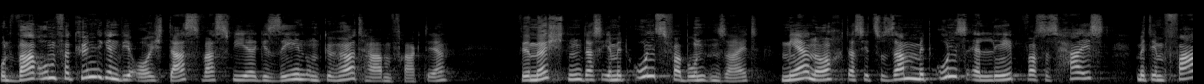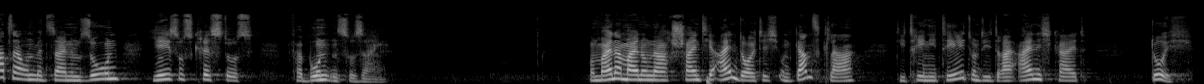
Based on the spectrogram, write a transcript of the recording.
Und warum verkündigen wir euch das, was wir gesehen und gehört haben, fragt er. Wir möchten, dass ihr mit uns verbunden seid, mehr noch, dass ihr zusammen mit uns erlebt, was es heißt, mit dem Vater und mit seinem Sohn Jesus Christus verbunden zu sein. Und meiner Meinung nach scheint hier eindeutig und ganz klar die Trinität und die Dreieinigkeit durch.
